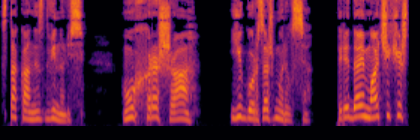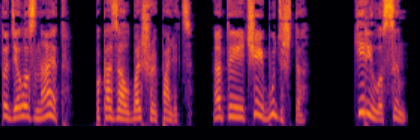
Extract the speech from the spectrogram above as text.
Стаканы сдвинулись. «Ух, хороша!» Егор зажмурился. «Передай мачехе, что дело знает», — показал большой палец. «А ты чей будешь-то?» «Кирилла сын,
